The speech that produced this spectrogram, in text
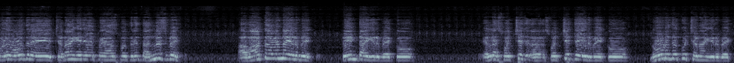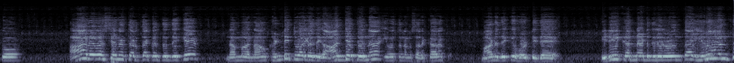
ಒಳಗೆ ಹೋದ್ರೆ ಚೆನ್ನಾಗಿದೆ ಆಸ್ಪತ್ರೆ ಅಂತ ಅನ್ನಿಸ್ಬೇಕು. ಆ ವಾತಾವರಣ ಇರಬೇಕು ಪೇಂಟ್ ಆಗಿರಬೇಕು, ಎಲ್ಲ ಸ್ವಚ್ಛ, ಸ್ವಚ್ಛತೆ ಇರಬೇಕು, ನೋಡೋದಕ್ಕೂ ಚೆನ್ನಾಗಿರಬೇಕು. ಆ ವ್ಯವಸ್ಥೆನ ತರ್ತಕ್ಕಂಥದ್ದಕ್ಕೆ ನಮ್ಮ, ನಾವು ಖಂಡಿತವಾಗಿ ಅದಕ್ಕೆ ಆದ್ಯತೆಯನ್ನ ಇವತ್ತು ನಮ್ಮ ಸರ್ಕಾರ ಮಾಡೋದಕ್ಕೆ ಹೊರಟಿದೆ. ಇಡೀ ಕರ್ನಾಟಕದಲ್ಲಿರುವಂಥ ಇರುವಂತ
